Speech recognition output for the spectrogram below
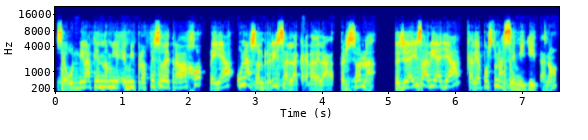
según iba haciendo mi, proceso de trabajo, veía una sonrisa en la cara de la persona. Entonces yo ahí sabía ya que había puesto una semillita, ¿no?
